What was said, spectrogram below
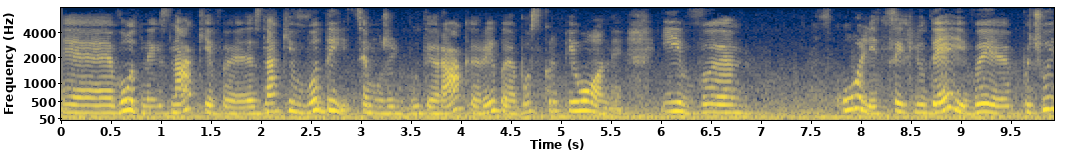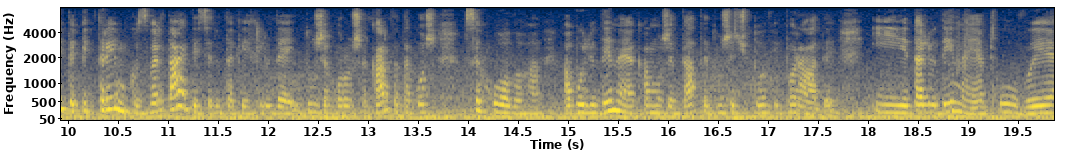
е, водних знаків, е, знаків води. Це можуть бути раки, риби або скорпіони. І в колі цих людей ви почуєте підтримку, звертайтеся до таких людей. Дуже хороша карта, також психолога або людина, яка може дати дуже чудові поради. І та людина, яку ви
